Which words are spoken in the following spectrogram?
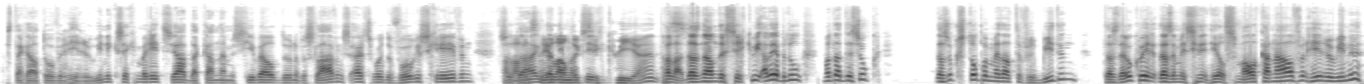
als het dan gaat over heroïne, ik zeg maar iets, ja, dat kan dan misschien wel door een verslavingsarts worden voorgeschreven. Voilà, dat is een heel ander circuit. Hè? Voilà, dat is een ander circuit. Allee, ik bedoel, maar dat is ook, dat is ook stoppen met dat te verbieden. Dat is, daar ook weer, dat is misschien een heel smal kanaal voor heroïne.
